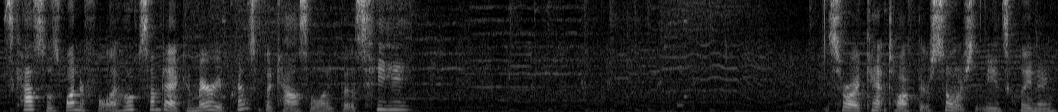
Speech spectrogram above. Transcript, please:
This castle is wonderful. I hope someday I can marry a prince with a castle like this. Hee Sorry, I can't talk. There's so much that needs cleaning.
